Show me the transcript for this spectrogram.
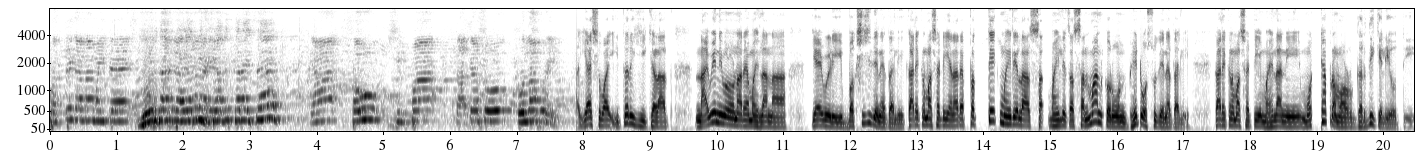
प्रत्येकांना माहीत आहे. जोरदार स्वागत करायचं त्या सौ शिल्पा तात्यासो कोल्हापुरे. याशिवाय इतरही खेळात नाविन्य मिळवणाऱ्या महिलांना यावेळी बक्षिसी देण्यात आली. कार्यक्रमासाठी येणाऱ्या प्रत्येक महिलेला स महिलेचा सन्मान करून भेटवस्तू देण्यात आली. कार्यक्रमासाठी महिलांनी मोठ्या प्रमाणावर गर्दी केली होती.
